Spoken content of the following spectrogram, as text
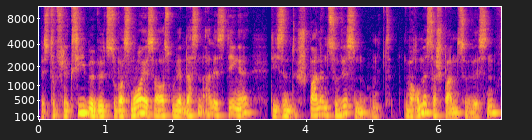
Bist du flexibel? Willst du was Neues ausprobieren? Das sind alles Dinge, die sind spannend zu wissen. Und warum ist das spannend zu wissen?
